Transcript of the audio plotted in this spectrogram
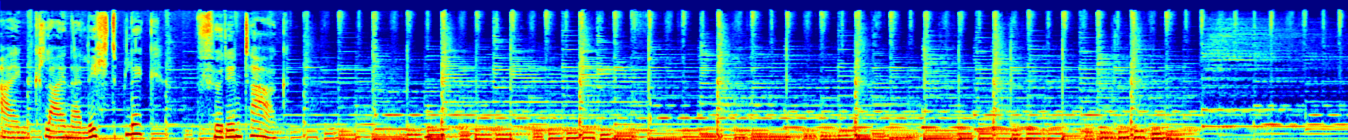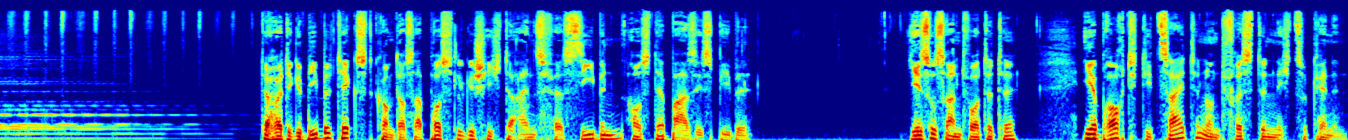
Ein kleiner Lichtblick für den Tag. Der heutige Bibeltext kommt aus Apostelgeschichte 1, Vers 7 aus der Basisbibel. Jesus antwortete, Ihr braucht die Zeiten und Fristen nicht zu kennen.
